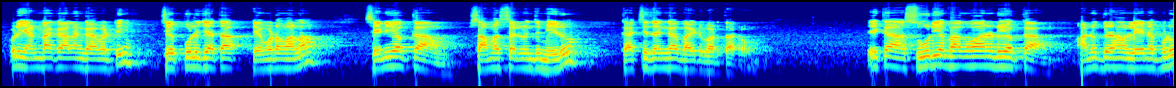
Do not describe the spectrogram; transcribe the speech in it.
ఇప్పుడు ఎండాకాలం కాబట్టి చెప్పుల జత ఇవ్వడం వల్ల శని యొక్క సమస్యల నుంచి మీరు ఖచ్చితంగా బయటపడతారు. ఇక సూర్య భగవానుడి యొక్క అనుగ్రహం లేనప్పుడు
